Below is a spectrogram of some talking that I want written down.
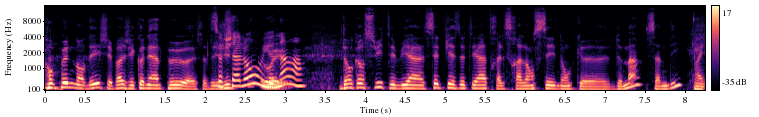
on peut demander, je sais pas, je les connais un peu. Ça juste- Chalon, il y en a. hein. Donc ensuite, eh bien, cette pièce de théâtre, elle sera lancée donc euh, demain, samedi, Oui.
